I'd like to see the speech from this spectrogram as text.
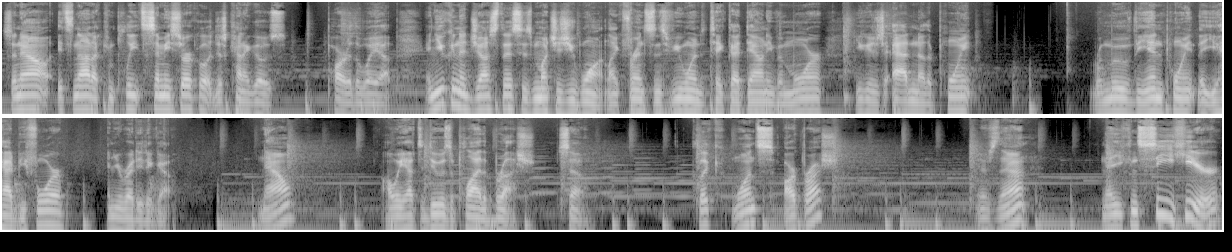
So now it's not a complete semicircle, it just kind of goes part of the way up. And you can adjust this as much as you want. Like for instance, if you wanted to take that down even more, you can just add another point, remove the endpoint that you had before, and you're ready to go. Now, all we have to do is apply the brush. So, click once, art brush. There's that. Now you can see here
